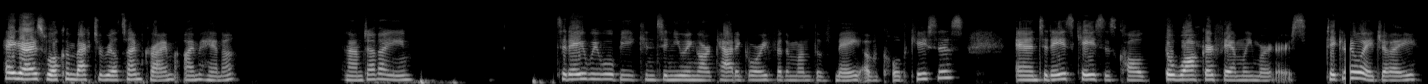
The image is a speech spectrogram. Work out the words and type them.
Hey guys, welcome back to Real Time Crime. I'm Hannah. And I'm Jadai. Today we will be continuing our category for the month of May of cold cases. And today's case is called The Walker Family Murders. Take it away, Jadai.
